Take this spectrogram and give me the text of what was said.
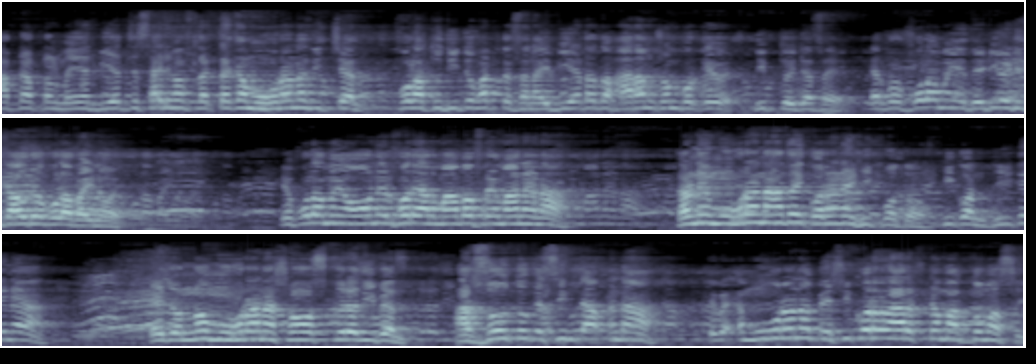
আপনি আপনার মেয়ের বিয়ের যে চারি পাঁচ লাখ টাকা মোহরানা দিচ্ছেন, ফোলা তো দিতে পারতেছে না, এই বিয়েটা তো হারাম সম্পর্কে লিপ্ত হইতেছে। এরপর ফোলা মেয়ে দেডি ওইটি দাউরে ফোলা পাই নয়। এ ফোলা মেয়ে অনের পরে আর মা বাপরে মানে না। কারণ এই মোহরানা আদায় করে নাই ঠিক মতো কি কন, ঠিক না এই জন্য মোহরানা সহজ করে দিবেন। আর যৌতুকে চিন্তা না মোহরানা বেশি করার আর একটা মাধ্যম আছে।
